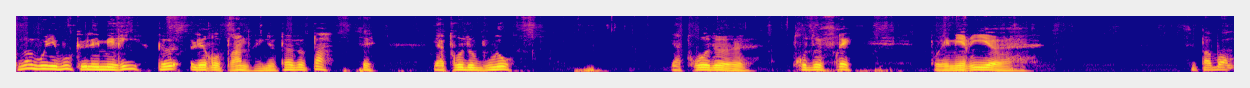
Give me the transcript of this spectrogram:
Comment voulez-vous que les mairies peuvent les reprendre? Ils ne peuvent pas. Il y a trop de boulot. Il y a trop de, trop de frais. Pour les mairies, euh, c'est pas bon.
